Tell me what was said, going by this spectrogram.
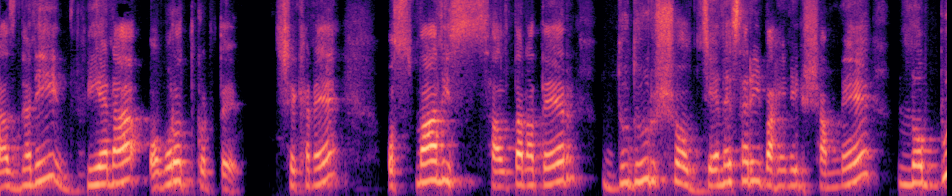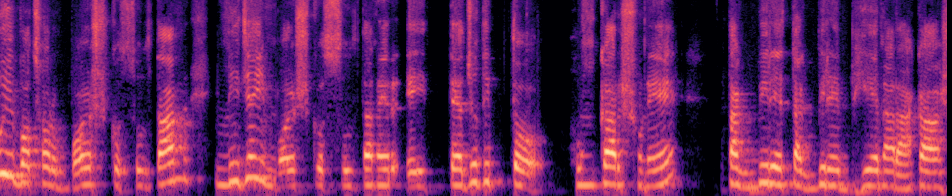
রাজধানী ভিয়েনা অবরোধ করতে। সেখানে ওসমানী সালতানাতের দুধূর্ষ জেনেসারি বাহিনীর সামনে নব্বই বছর বয়স্ক সুলতান, নিজেই বয়স্ক সুলতানের এই তেজদীপ্ত হুঙ্কার শুনে তাকবিরে তাকবিরে ভিয়েনার আকাশ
